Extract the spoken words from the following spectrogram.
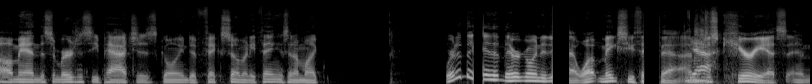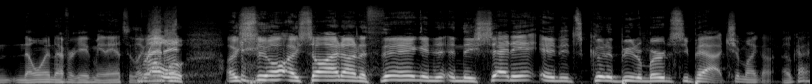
"Oh man, this emergency patch is going to fix so many things," and I'm like, "Where did they say that they were going to do that? What makes you think that?" I'm Yeah. just curious, and no one ever gave me an answer. Like, Reddit. "Oh, I saw I saw it on a thing, and and they said it, and it's gonna be an emergency patch." I'm like, uh, "Okay."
